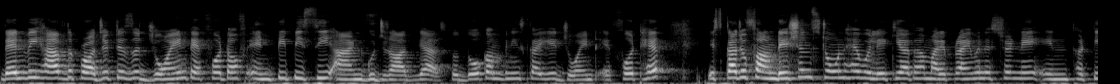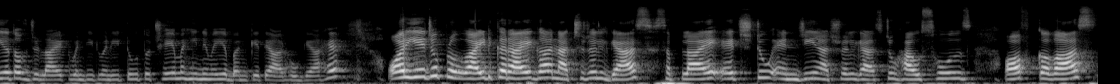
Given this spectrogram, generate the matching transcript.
Then we have the project is a joint effort of NTPC and Gujarat Gas. तो दो कंपनीज़ का ये joint effort है इसका जो फाउंडेशन स्टोन है वो लेके आया था हमारे प्राइम मिनिस्टर ने इन थर्टीथ ऑफ़ जुलाई 2022 तो छः महीने में ये बन के तैयार हो गया है और ये जो प्रोवाइड कराएगा natural gas supply H two N G natural gas to households of Kawas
